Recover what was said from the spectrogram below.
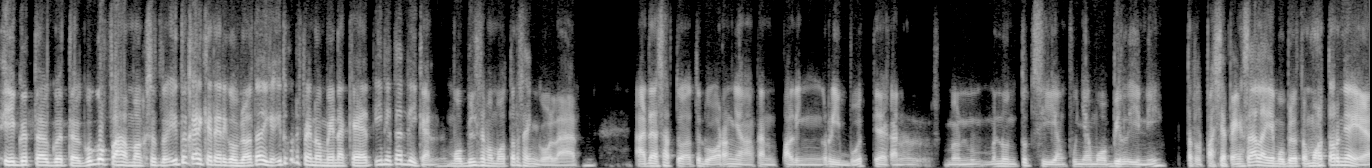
Iya gue tau, gue tau. Gue, gue paham maksud lo. Itu kan kayak tadi gue bilang tadi, itu kan fenomena kayak ini tadi kan. Mobil sama motor senggolan. Ada satu atau dua orang yang akan paling ribut ya kan. men- Menuntut si yang punya mobil ini. Terlepas siapa yang salah ya, mobil atau motornya ya.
